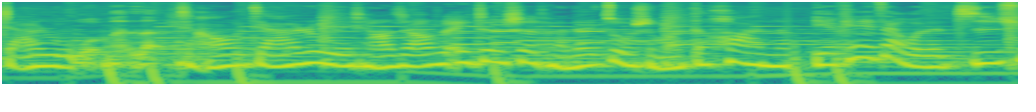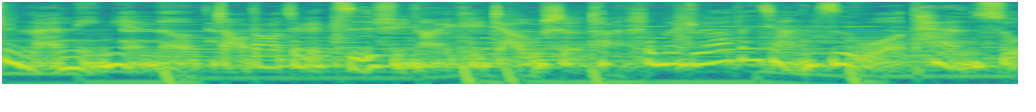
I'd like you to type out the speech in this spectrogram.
加入我们了。想要加入，也想要知道说，哎，这个社团在做什么的话呢，也可以在我的资讯栏里面呢找到这个资讯，然后也可以加入社团。我们主要分享自我探索、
